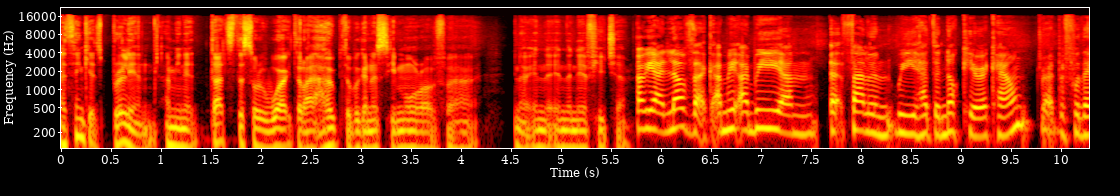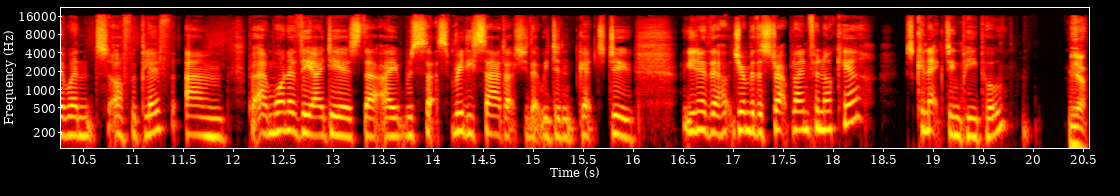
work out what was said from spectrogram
I think it's brilliant. I mean, it, that's the sort of work that I hope that we're going to see more of, uh, you know, in the in the near future. Oh yeah, I love that. I mean, I, we um, at Fallon we had the Nokia account right before they went off a cliff. Um, but and one of the ideas that I was that's really sad actually that we didn't get to do. You know, the, do you remember the strapline for Nokia? It's connecting people. Yeah.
